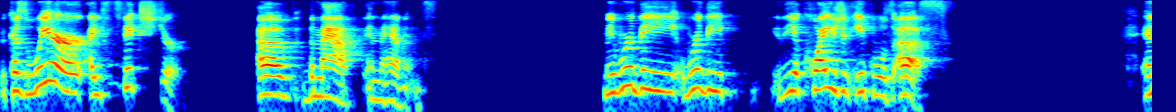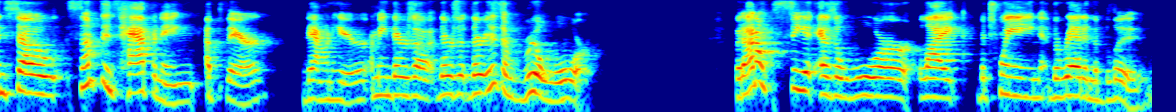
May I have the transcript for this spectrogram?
Because we're a fixture of the math in the heavens mean we're the we're the the equation equals us. And so something's happening up there down here. I mean there's a there's a there is a real war. But i don't see it as a war like between the red and the blue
